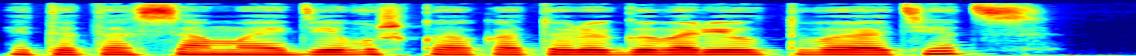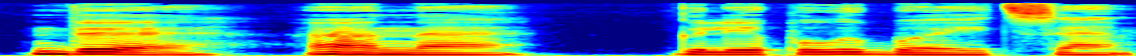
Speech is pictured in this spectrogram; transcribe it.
Это та самая девушка, о которой говорил твой отец?» «Да, она». Глеб улыбается.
